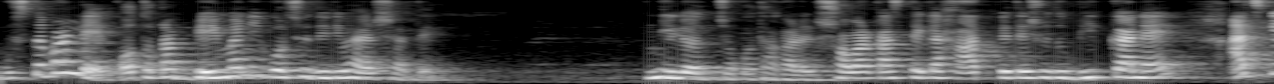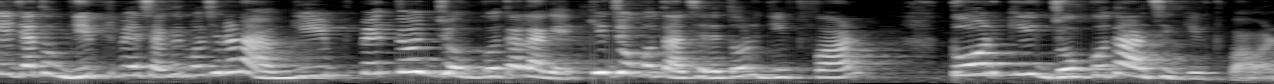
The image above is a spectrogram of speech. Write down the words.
বুঝতে পারলে? কতটা বেইমানি করছ দিদিভাইয়ের সাথে। নির্লজ্জ কোথাকারের? সবার কাছ থেকে হাত পেতে শুধু ভিক্ষা নেয়? আজকে যত গিফট পেয়েছে, একদিন বলছিল না গিফট পেতে যোগ্যতা লাগে। কি যোগ্যতা আছে রে তোর গিফট পাওয়ার? তোর কি যোগ্যতা আছে গিফট পাওয়ার?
